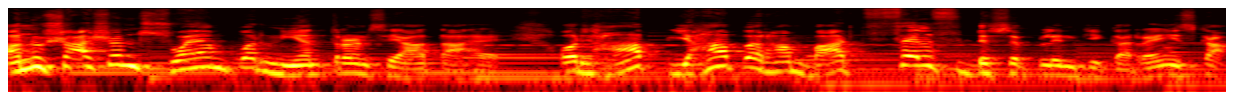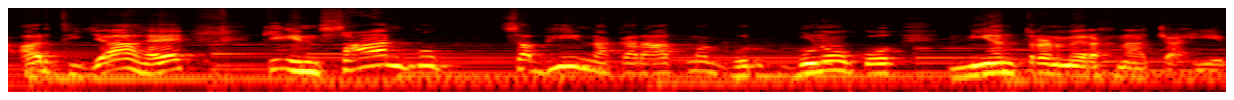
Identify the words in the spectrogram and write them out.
अनुशासन स्वयं पर नियंत्रण से आता है, और यहाँ यहाँ पर हम बात सेल्फ डिसिप्लिन की कर रहे हैं। इसका अर्थ यह है कि इंसान को सभी नकारात्मक गुणों को नियंत्रण में रखना चाहिए।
